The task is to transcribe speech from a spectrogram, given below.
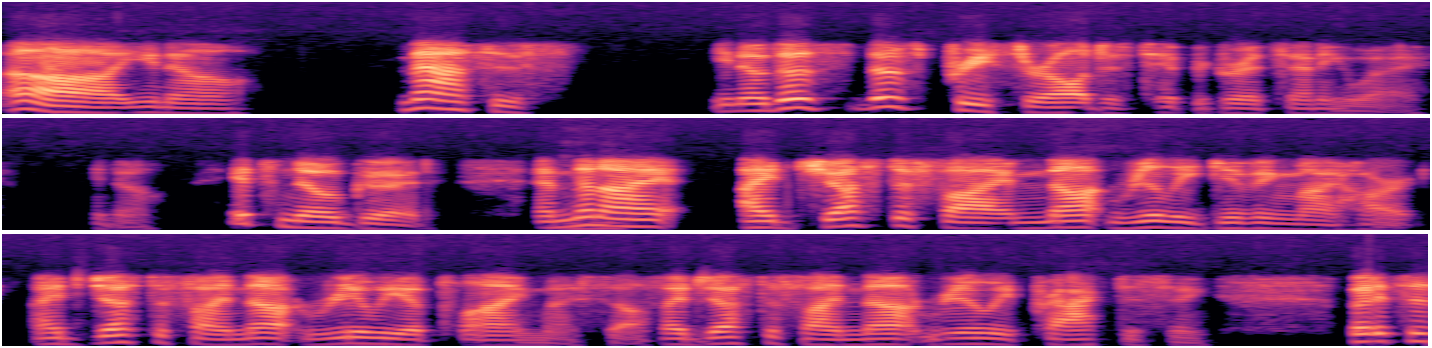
oh, you know, mass is, you know, those those priests are all just hypocrites anyway. You know, it's no good. And then mm-hmm. I I justify not really giving my heart. I justify not really applying myself. I justify not really practicing. But it's a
